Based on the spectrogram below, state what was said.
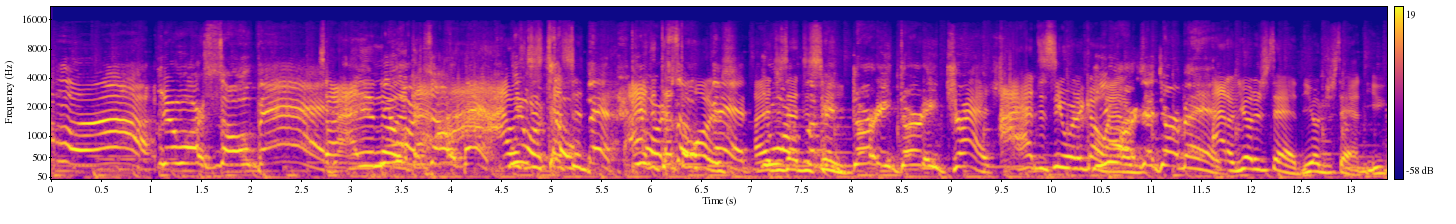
Ah, you are so bad. Sorry, I didn't know You that are so bad. I was you just are so testing- bad. I had you to test so the waters. Bad. I you just had to see. Dirty, dirty trash. I had to see where to go, you are the dirt man. Adam, you understand. You understand. You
